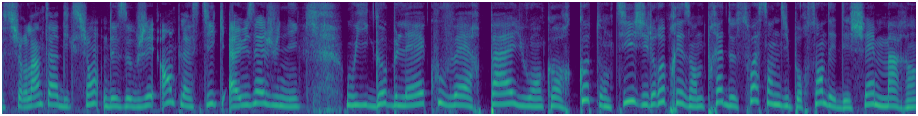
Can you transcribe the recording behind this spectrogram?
sur l'interdiction des objets en plastique à usage unique. Oui, gobelets, couverts, paille ou encore coton-tige, ils représentent près de 70% des déchets marins.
